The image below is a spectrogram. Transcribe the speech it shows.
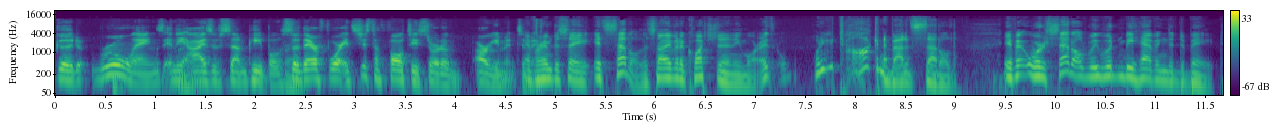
good rulings in the eyes of some people. So therefore, it's just a faulty sort of argument to and me. for him to say it's settled, it's not even a question anymore. It's, what are you talking about? It's settled. If it were settled, we wouldn't be having the debate.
